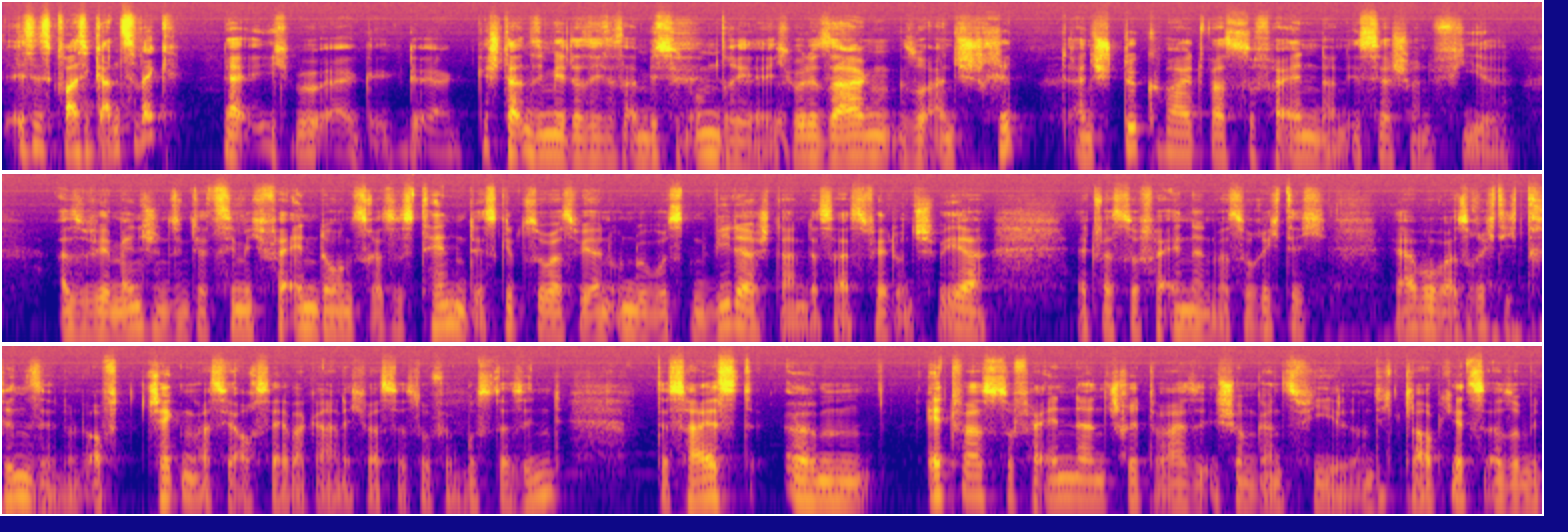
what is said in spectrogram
ist es quasi ganz weg? Ja, ich, äh, gestatten Sie mir, dass ich das ein bisschen umdrehe. Ich würde sagen, so ein Schritt, ein Stück weit was zu verändern, ist ja schon viel. Also wir Menschen sind ja ziemlich veränderungsresistent. Es gibt sowas wie einen unbewussten Widerstand. Das heißt, es fällt uns schwer, etwas zu verändern, was so richtig, ja, wo wir so richtig drin sind. Und oft checken wir es ja auch selber gar nicht, was das so für Muster sind. Das heißt, ähm, etwas zu verändern schrittweise ist schon ganz viel. Und ich glaube jetzt, also mit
